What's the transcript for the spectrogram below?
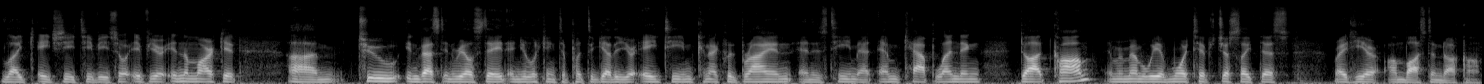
like HGTV. So if you're in the market um, to invest in real estate and you're looking to put together your A team, connect with Bryan and his team at emcaplending.com. And remember, we have more tips just like this right here on boston.com.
